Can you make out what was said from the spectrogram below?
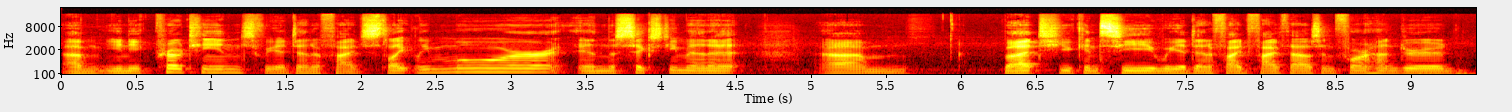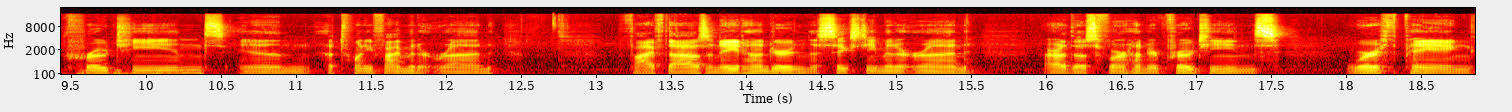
Um, unique proteins, we identified slightly more in the 60 minute, um, but you can see we identified 5,400 proteins in a 25 minute run, 5,800 in the 60 minute run are those 400 proteins worth paying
